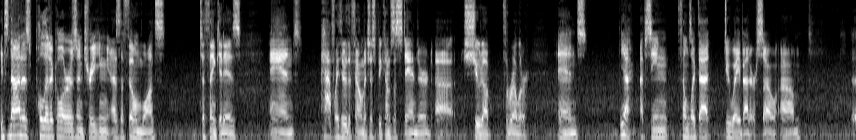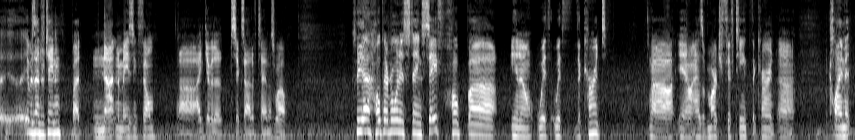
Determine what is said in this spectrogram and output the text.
it's not as political or as intriguing as the film wants to think it is, and halfway through the film, it just becomes a standard uh, shoot up thriller. And yeah, I've seen films like that do way better. So um, uh, it was entertaining, but not an amazing film. Uh, I'd give it a six out of ten as well. So yeah, hope everyone is staying safe. Hope uh, you know with with the current uh, you know as of March fifteenth, the current uh, climate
